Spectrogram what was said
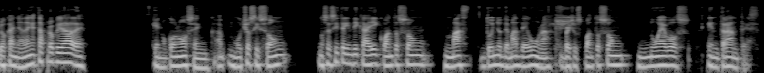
los que añaden estas propiedades que no conocen, muchos si son, no sé si te indica ahí cuántos son más dueños de más de una versus cuántos son nuevos entrantes.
